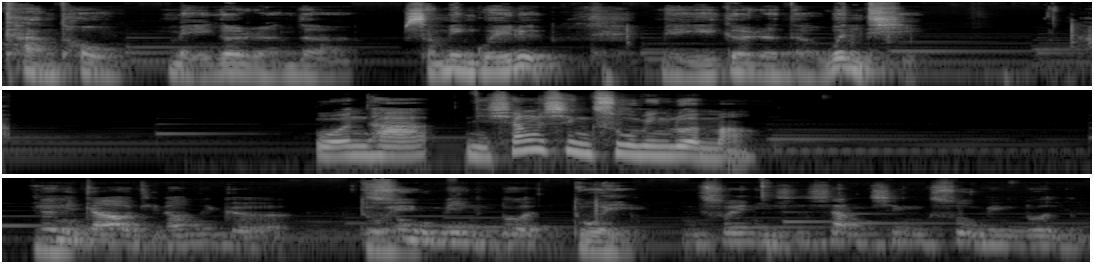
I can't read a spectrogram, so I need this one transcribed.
看透每一个人的生命规律，每一个人的问题。我问他：“你相信宿命论吗？”就你刚刚有提到那个宿命论，对，所以你是相信宿命论的吗？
